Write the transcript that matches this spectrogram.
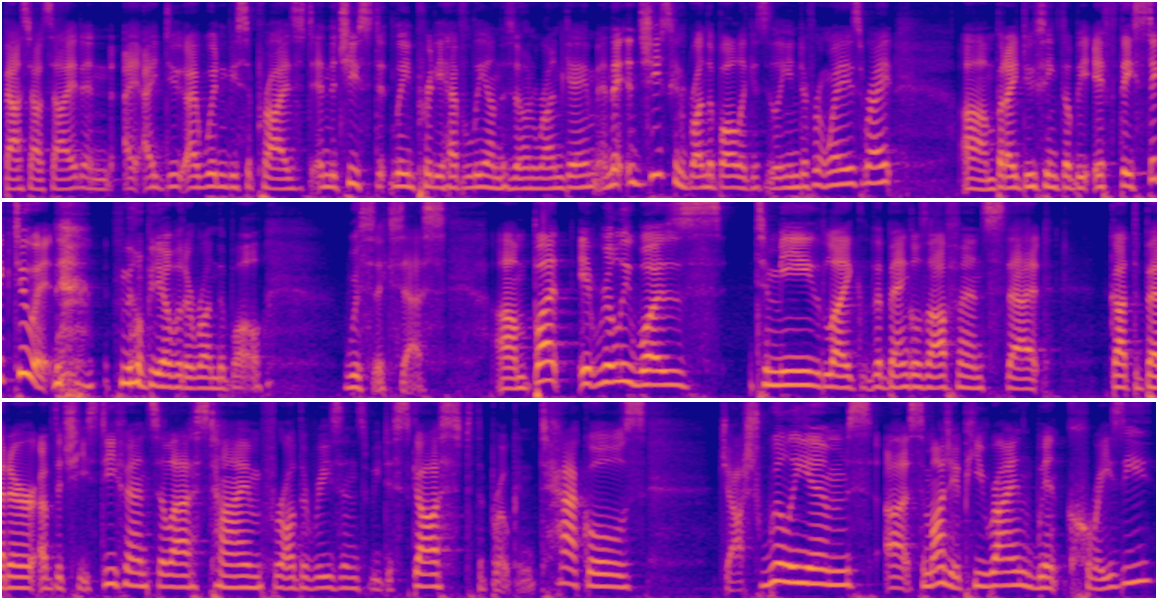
bounced outside. And I, I, do, I wouldn't be surprised. And the Chiefs lean pretty heavily on the zone run game, and the, and Chiefs can run the ball like a zillion different ways, right? Um, but I do think they'll be, if they stick to it, they'll be able to run the ball with success. Um, but it really was, to me, like the Bengals offense that got the better of the Chiefs defense the last time for all the reasons we discussed the broken tackles, Josh Williams, uh, Perine went crazy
